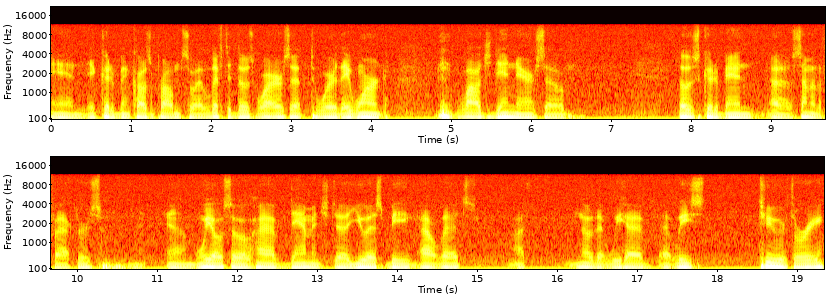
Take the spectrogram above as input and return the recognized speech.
and it could have been causing problems. So I lifted those wires up to where they weren't lodged in there. So those could have been uh, some of the factors. Um, we also have damaged uh, USB outlets. I know that we have at least two or three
